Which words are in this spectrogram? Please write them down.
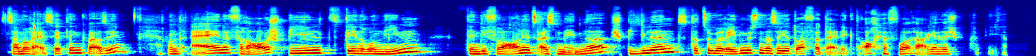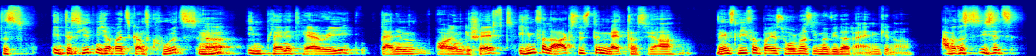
Samurai-Setting quasi, und eine Frau spielt den Ronin, den die Frauen jetzt als Männer spielend dazu überreden müssen, dass er ihr Dorf verteidigt. Auch hervorragendes Spiel. Das interessiert mich aber jetzt ganz kurz. Mhm. Äh, Im Planetary, deinem, eurem Geschäft. Im Verlag System Matters, ja. Wenn es lieferbar ist, holen wir es immer wieder rein, genau. Aber das ist jetzt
